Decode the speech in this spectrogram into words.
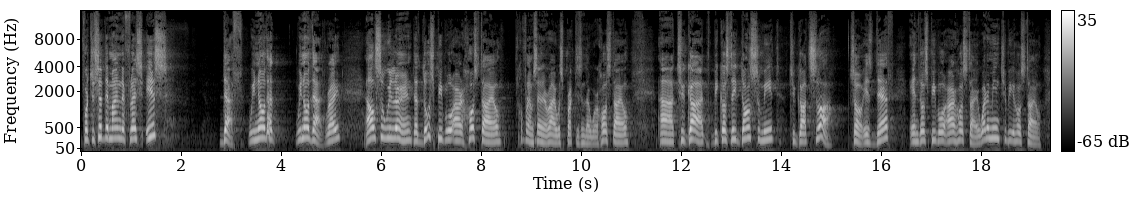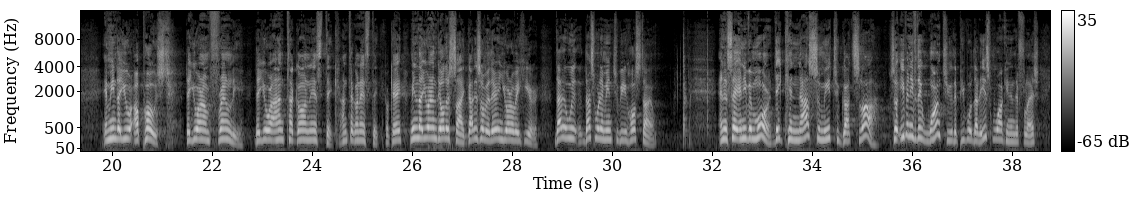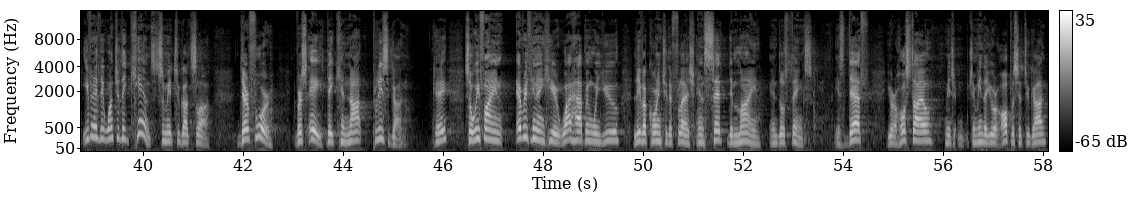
For to set the mind in the flesh is death. We know that, we know that, right? Also, we learn that those people are hostile. Hopefully, I'm saying it right. I was practicing that word hostile uh, to God because they don't submit to God's law. So, it's death and those people are hostile. What do I mean to be hostile? It means that you are opposed, that you are unfriendly, that you are antagonistic, antagonistic, okay? Meaning that you are on the other side. God is over there and you are over here. That, that's what I mean to be hostile. And they say, and even more, they cannot submit to God's law. So even if they want to, the people that is walking in the flesh, even if they want to, they can't submit to God's law. Therefore, verse 8, they cannot please God. Okay? So we find everything in here. What happened when you live according to the flesh and set the mind in those things? Is death. You're hostile, which means that you're opposite to God.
